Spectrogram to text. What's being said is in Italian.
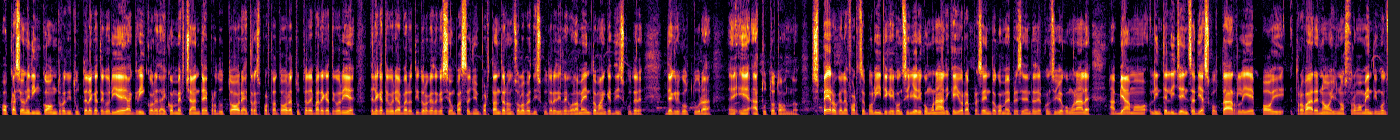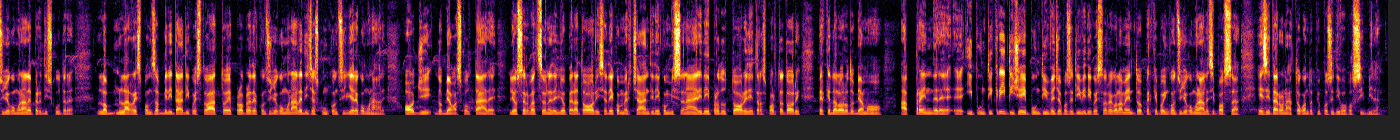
occasione di incontro di tutte le categorie agricole, dai commercianti ai produttori, ai trasportatori, a tutte le varie categorie, delle categorie a vario titolo, credo che sia un passaggio importante non solo per discutere di regolamento ma anche di discutere di agricoltura eh, a tutto tondo. Spero che le forze politiche, i consiglieri comunali che io rappresento come Presidente del Consiglio Comunale abbiamo l'intelligenza di ascoltarli e poi trovare noi il nostro momento in Consiglio Comunale per discutere la responsabilità di questo atto è propria del Consiglio Comunale e di ciascun consigliere comunale. Oggi dobbiamo ascoltare le osservazioni degli operatori, sia dei commercianti, dei commissionari, dei produttori, dei trasportatori, perché da loro dobbiamo apprendere eh, i punti critici e i punti invece positivi di questo regolamento perché poi in Consiglio Comunale si possa esitare un atto quanto più positivo possibile.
